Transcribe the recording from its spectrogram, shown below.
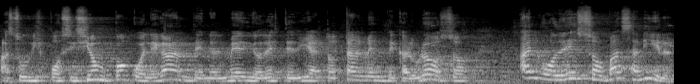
a su disposición poco elegante en el medio de este día totalmente caluroso, algo de eso va a salir,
